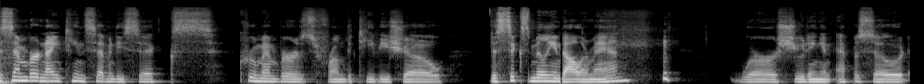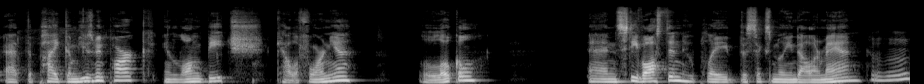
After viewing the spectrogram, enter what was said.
December 1976, crew members from the TV show The Six Million Dollar Man were shooting an episode at the Pike Amusement Park in Long Beach, California, local. And Steve Austin, who played the Six Million Dollar Man, Mm-hmm.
